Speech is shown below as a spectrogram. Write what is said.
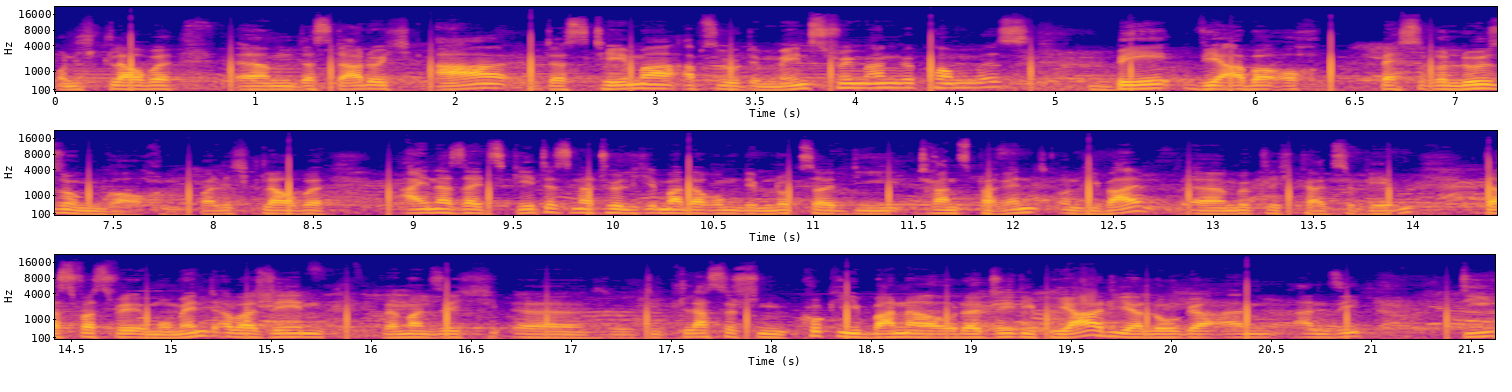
Und ich glaube, ähm, dass dadurch A, das Thema absolut im Mainstream angekommen ist, B, wir aber auch bessere Lösungen brauchen. Weil ich glaube, einerseits geht es natürlich immer darum, dem Nutzer die Transparenz und die Wahlmöglichkeit zu geben. Das, was wir im Moment aber sehen, wenn man sich äh, die klassischen Cookie-Banner oder GDPR-Dialoge an, ansieht, die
